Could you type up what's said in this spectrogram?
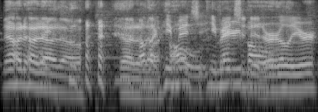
No, no, no, no, no, no. no. like, he oh, mentioned he mentioned bold. it earlier,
